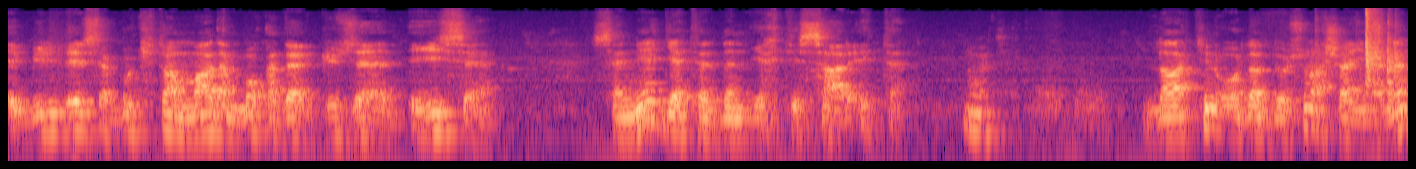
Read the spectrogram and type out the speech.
E biri derse bu kitap madem bu kadar güzel, iyiyse sen niye getirdin, ihtisar ettin? Evet. Lakin orada dursun aşağı inelim.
